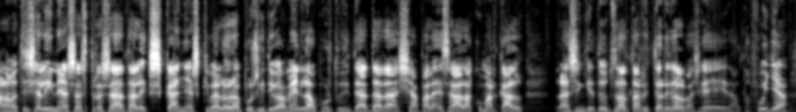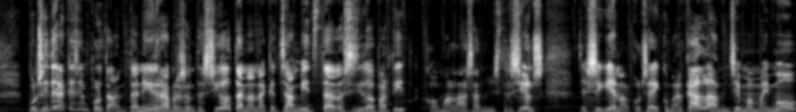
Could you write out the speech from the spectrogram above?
A la mateixa línia s'ha expressat Àlex Canyes, qui valora positivament l'oportunitat de deixar palesa a la comarcal les inquietuds del territori del Baix Gaià i d'Altafulla. Considera que és important tenir representació tant en aquests àmbits de decisió del partit com en les administracions, ja sigui en el Consell Comarcal, amb Gemma Maimó,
